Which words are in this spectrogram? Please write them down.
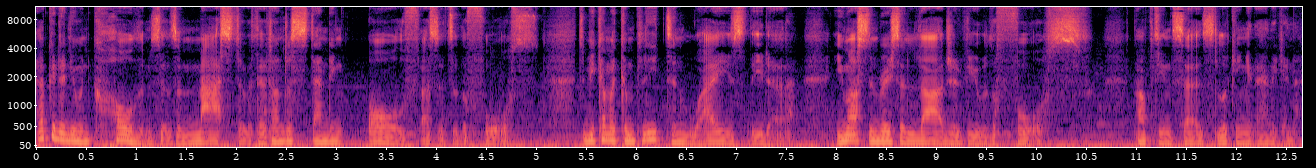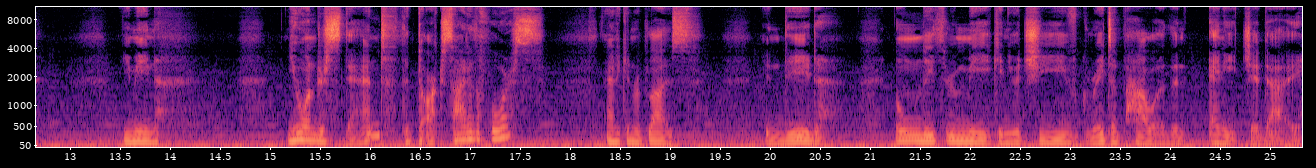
How could anyone call themselves a master without understanding all facets of the Force? To become a complete and wise leader, you must embrace a larger view of the Force, Palpatine says, looking at Anakin. You mean, you understand the dark side of the Force? Anakin replies, Indeed, only through me can you achieve greater power than any Jedi.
